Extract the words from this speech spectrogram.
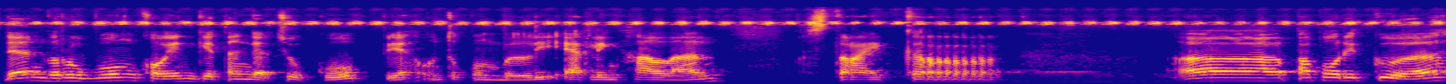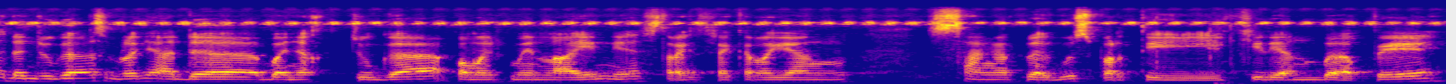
Dan berhubung koin kita nggak cukup ya untuk membeli Erling Haaland, striker uh, favorit gue dan juga sebenarnya ada banyak juga pemain-pemain lain ya striker-striker yang sangat bagus seperti Kylian Mbappe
